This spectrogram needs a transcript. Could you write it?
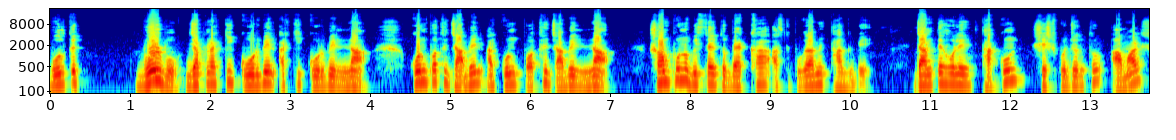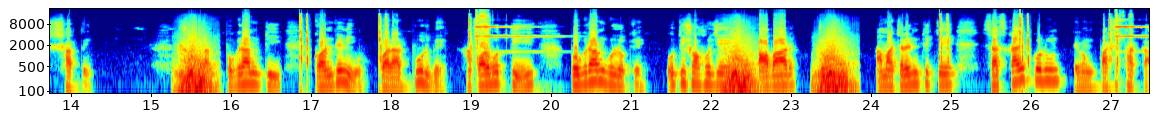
বলতে বলব যে আপনারা কি করবেন আর কি করবেন না কোন পথে যাবেন আর কোন পথে যাবেন না সম্পূর্ণ বিস্তারিত ব্যাখ্যা আজকে প্রোগ্রামে থাকবে। জানতে হলে থাকুন শেষ পর্যন্ত আমার সাথে। সুতরাং প্রোগ্রামটি কন্টিনিউ করার পূর্বে হ্যাঁ, পরবর্তী প্রোগ্রামগুলোকে অতি সহজে পাবার জন্য আমার চ্যানেলটিকে সাবস্ক্রাইব করুন এবং পাশে থাকা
